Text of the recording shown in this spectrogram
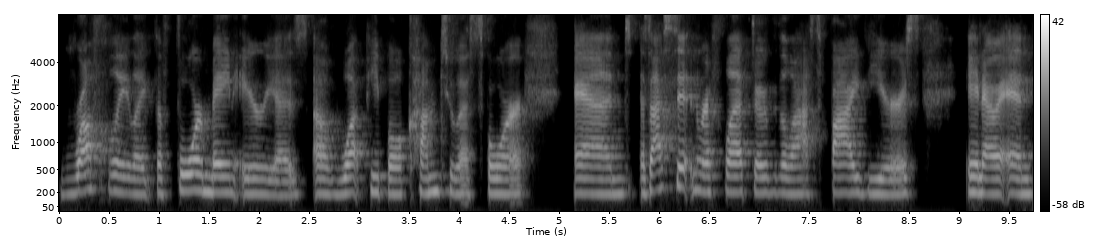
roughly like the four main areas of what people come to us for. And as I sit and reflect over the last five years, you know, and,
